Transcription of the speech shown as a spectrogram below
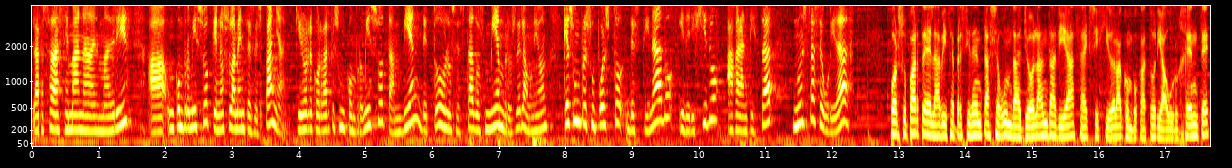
la pasada semana en Madrid a un compromiso que no solamente es de España. Quiero recordar que es un compromiso también de todos los Estados miembros de la Unión, que es un presupuesto destinado y dirigido a garantizar nuestra seguridad. Por su parte, la vicepresidenta segunda Yolanda Díaz ha exigido la convocatoria urgente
